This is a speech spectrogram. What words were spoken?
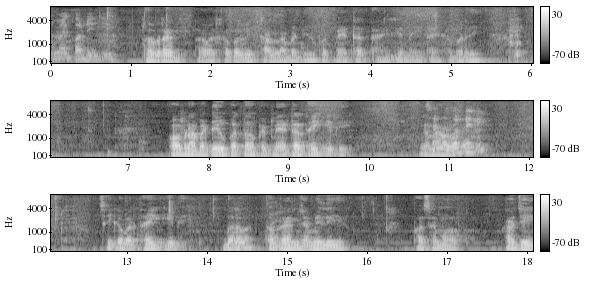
અમે કરી દીધી તો ફ્રેન્ડ હવે ખબર નહીં કાલના બર્થડે ઉપર મેટર થાય કે નહીં થાય ખબર નહીં. હમણાં બર્થડે ઉપર તો મેટર થઈ ગઈ હતી. અને શા ખબર થઈ ગઈ હતી બરાબર તો ફ્રેન્ડ જમી લઈએ હું હજી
